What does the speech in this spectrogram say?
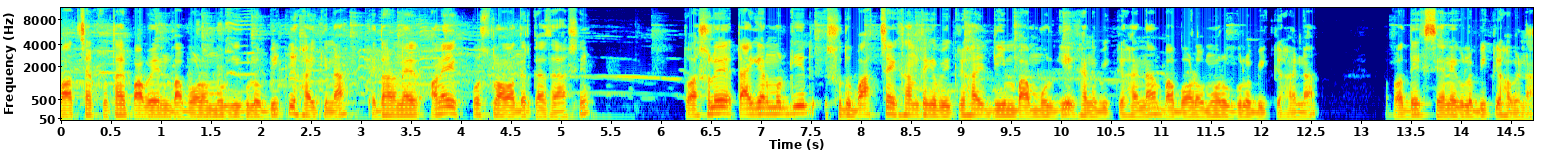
বাচ্চা কোথায় পাবেন বা বড় মুরগিগুলো বিক্রি হয় কিনা, এ ধরনের অনেক প্রশ্ন আমাদের কাছে আসে। তো আসলে টাইগার মুরগির শুধু বাচ্চা এখান থেকে বিক্রি হয়, ডিম বা মুরগি এখানে বিক্রি হয় না বা বড় মোরগগুলো বিক্রি হয় না। আপনারা দেখছেন এগুলো বিক্রি হবে না।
